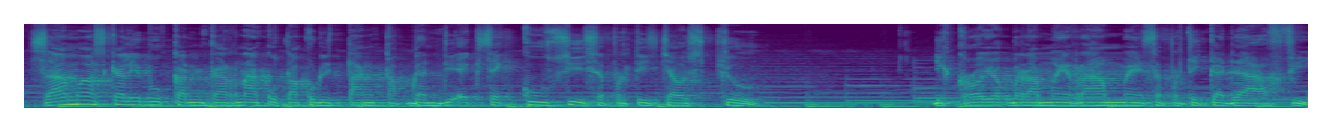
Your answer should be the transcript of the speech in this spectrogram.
Sama sekali bukan karena aku takut ditangkap dan dieksekusi seperti Ceausescu. Dikeroyok beramai-ramai seperti Gaddafi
